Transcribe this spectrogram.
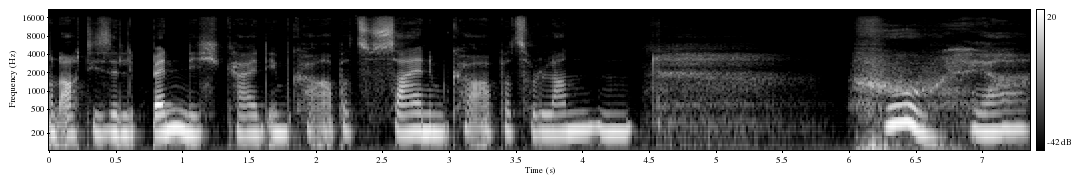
und auch diese Lebendigkeit im Körper zu sein, im Körper zu landen. Puh, ja.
